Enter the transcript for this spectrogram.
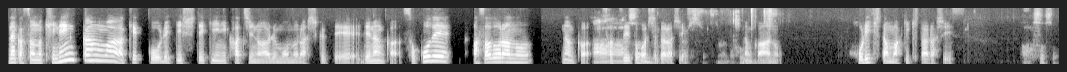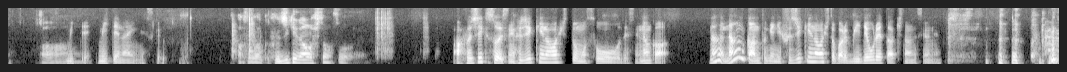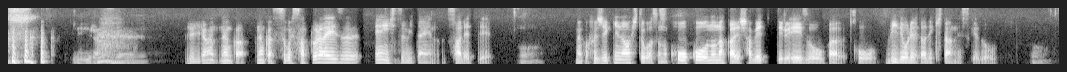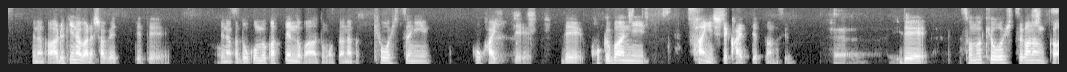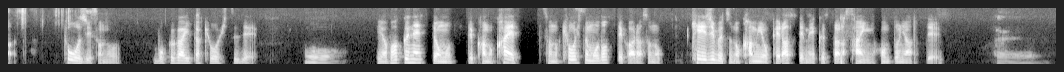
なんかその記念館は結構歴史的に価値のあるものらしくて、で、なんかそこで朝ドラのなんか撮影とかしてたらしいです。なんかあの、堀北真希来たらしいです。あ、そうそう。あー見て、見てないんですけど。あ、そうだ。藤木直人もそうだよ。あ、藤木、そうですね。藤木直人もそうですね。なんか、ななんかの時に藤木直人からビデオレター来たんですよね。いらねいやいらん、なんか、なんかすごいサプライズ演出みたいなのされて、え。うん。なんか藤木直人がその高校の中で喋ってる映像が、こう、ビデオレターで来たんですけど、うんで、なんか歩きながら喋ってて、で、なんかどこ向かってんのかなと思ったら、なんか教室にこう入って、で、黒板にサインして帰ってったんですよ。で、その教室がなんか、当時その、僕がいた教室で、おうやばくねって思って、かの帰っその教室戻ってから、その掲示物の紙をペラってめくったらサイン本当にあって。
